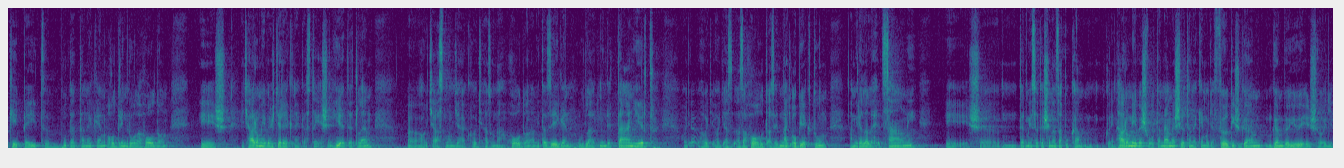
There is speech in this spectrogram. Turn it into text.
képeit mutatta nekem Aldrinról a Holdon, és egy három éves gyereknek az teljesen hihetetlen, hogyha azt mondják, hogy azon a holdon, amit az égen úgy lát, mint egy tányért, hogy, hogy, hogy az, az a hold az egy nagy objektum, amire le lehet szállni, és természetesen az apukám, amikor én három éves voltam, elmesélte nekem, hogy a Föld is gömb, gömbölyű, és hogy,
